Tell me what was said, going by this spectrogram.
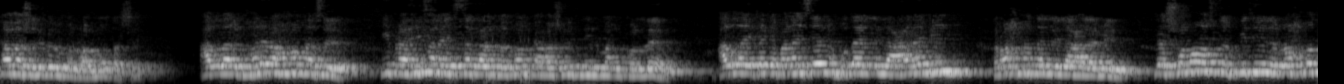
কাবা শরীফের উপর রহমত আসে। আল্লাহর ঘরে রহমত আছে ইব্রাহিম আলাইসাল্লাম যখন কাবা শরীফ নির্মাণ করলেন, আল্লাহ এটাকে বানাইছেন হুদাল্লিল আলামিন রহমতাল্লিল আলামিন। সমস্ত পৃথিবীর রহমত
